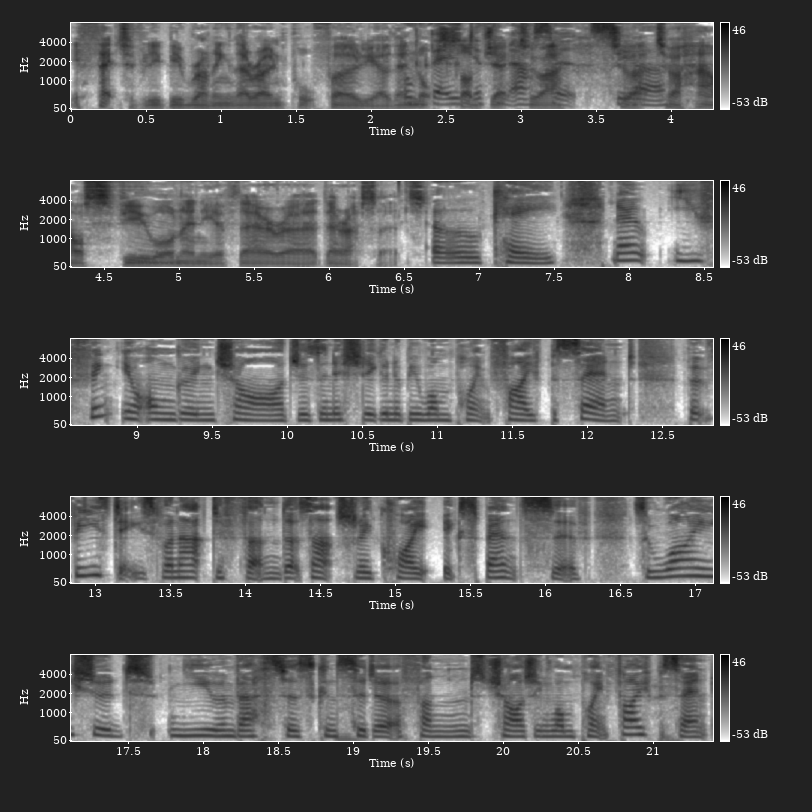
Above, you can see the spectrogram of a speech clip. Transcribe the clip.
effectively be running their own portfolio. They're not subject to, assets, a, to, yeah. a, to, a, house view mm. on any of their uh, their assets. Okay. Now, you think your ongoing charge is initially going to be 1.5%, but these days for an active fund, that's actually quite expensive. So why should new investors consider a fund charging 1.5%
